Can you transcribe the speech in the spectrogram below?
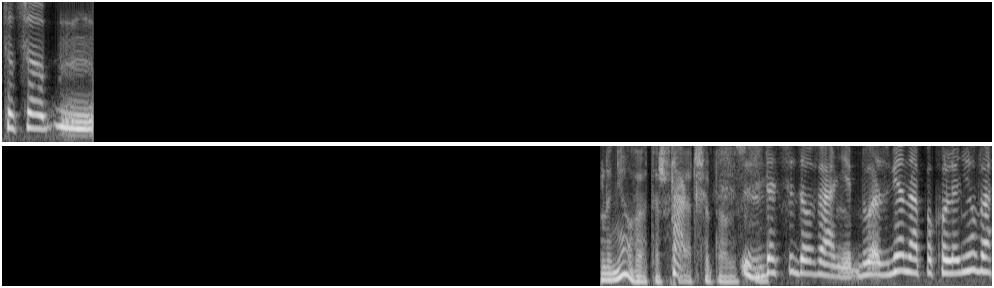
to, co pokoleniowa też w tak, Teatrze Polskim. zdecydowanie. Była zmiana pokoleniowa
